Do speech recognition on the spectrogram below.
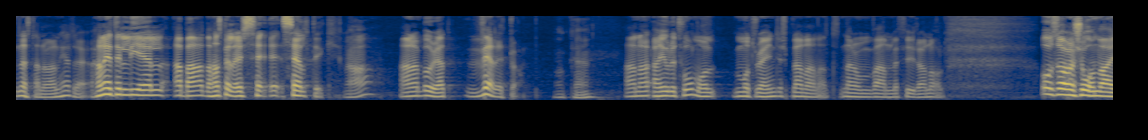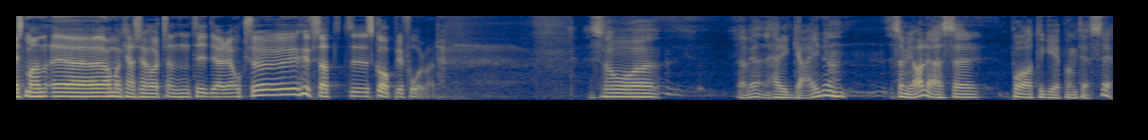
nästan vad han heter. Han heter Liel Abad, han spelar i Ce- Celtic. Ja, Han har börjat väldigt bra. okej. Han, har, han gjorde två mål mot Rangers bland annat, när de vann med 4-0. Och så har de Sean Weissman, eh, har man kanske hört sen tidigare, också hyfsat eh, skaplig forward. Så, jag vet inte, här i guiden som jag läser på ATG.se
